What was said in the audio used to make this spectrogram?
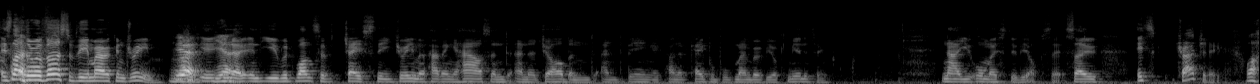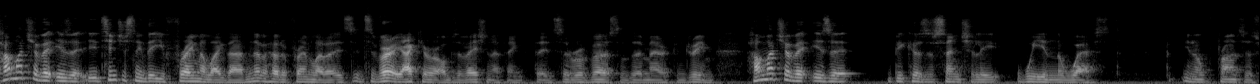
It's like the reverse of the American dream. Right? Yeah, you, yeah. you know, and you would once have chased the dream of having a house and, and a job and, and being a kind of capable member of your community. Now you almost do the opposite. So it's tragedy. Well, how much of it is it? It's interesting that you frame it like that. I've never heard it framed like that. It's, it's a very accurate observation, I think, that it's the reverse of the American dream. How much of it is it because essentially we in the West, you know, Francis,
